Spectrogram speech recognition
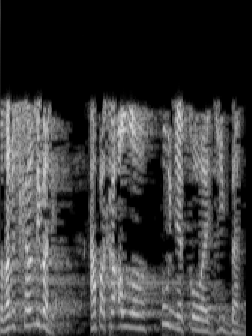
Tetapi sekarang dibalik, apakah Allah punya kewajiban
